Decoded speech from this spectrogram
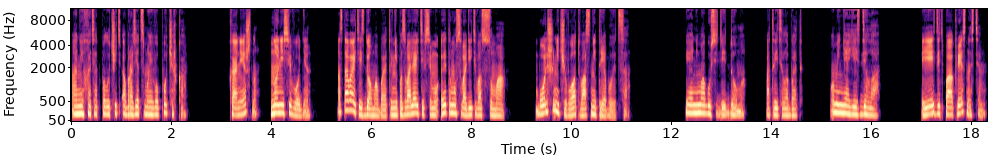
«Они хотят получить образец моего почерка». «Конечно, но не сегодня. Оставайтесь дома, Бет, и не позволяйте всему этому сводить вас с ума. Больше ничего от вас не требуется». «Я не могу сидеть дома», — ответила Бет. «У меня есть дела». «Ездить по окрестностям?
